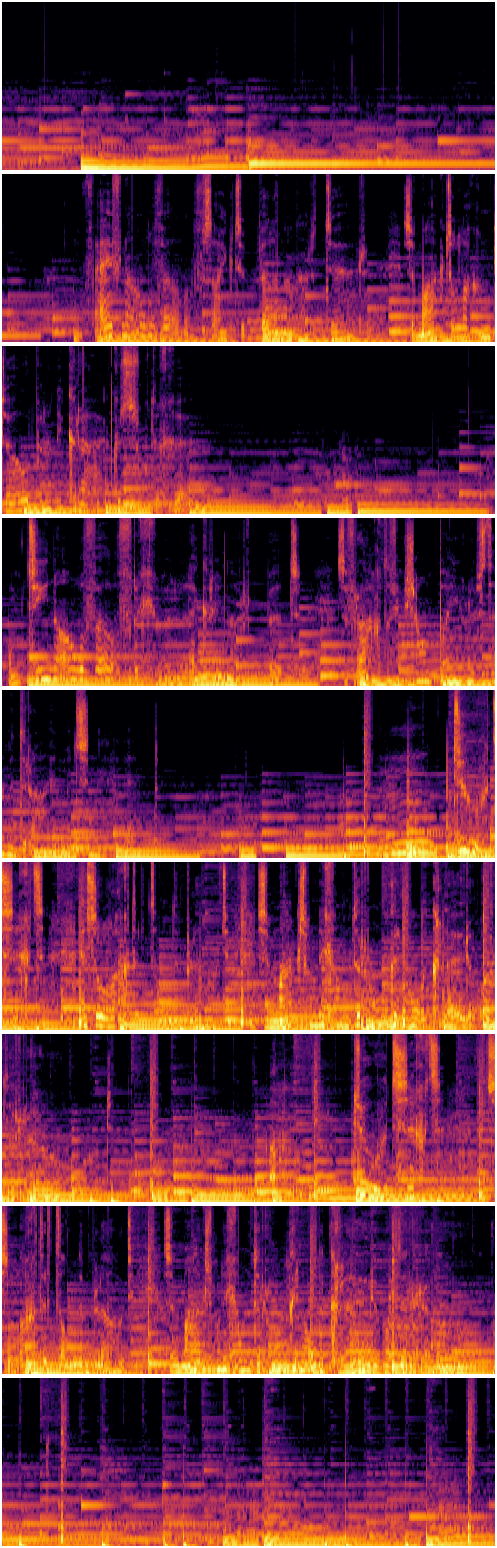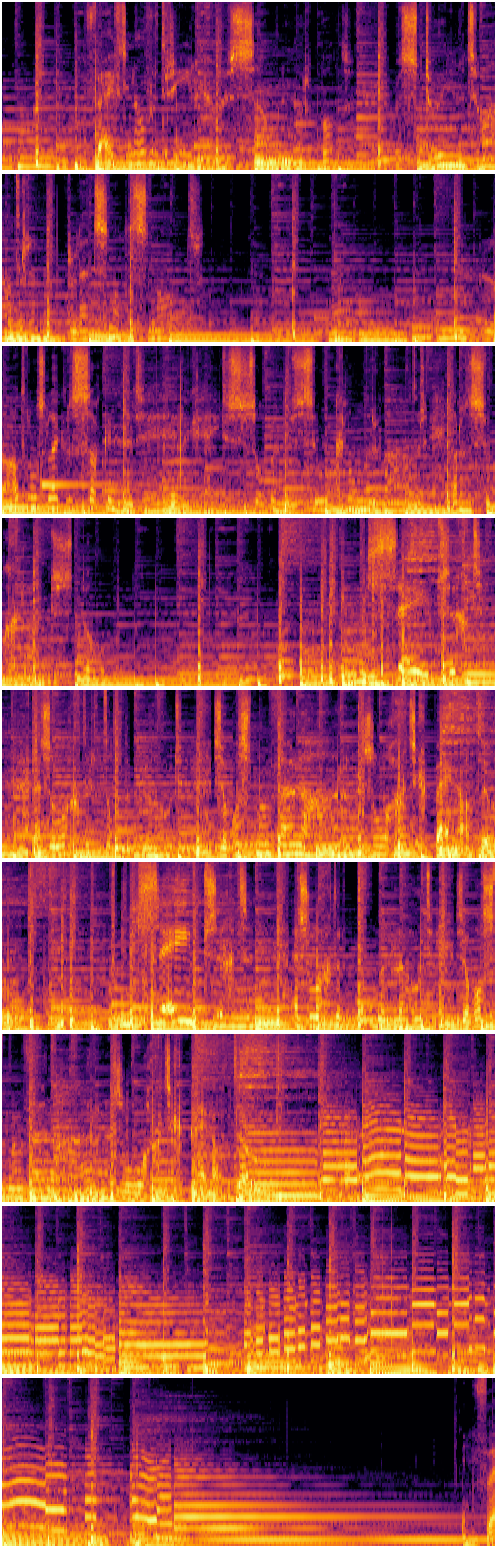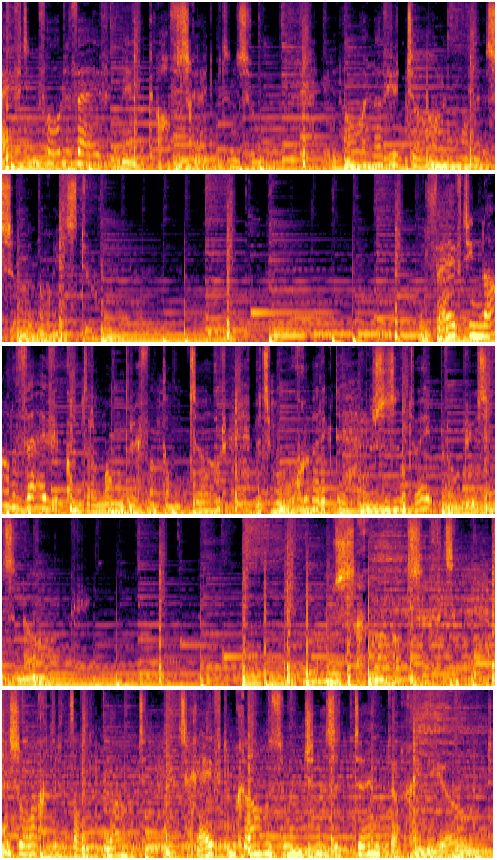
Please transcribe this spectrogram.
Om vijf na half elf zag ik ze bellen aan haar deur. Ze maakt lachend open en ik ruik haar zoete geur. Om tien half elf liggen we lekker in haar bed. Ze vraagt of ik champagne lust en we draaien met zijn head. En ze lacht haar tanden bloot. Ze maakt zo'n lichaam dronken en alle kleuren worden rood. Na de vijf uur komt er een man terug van kantoor. Met smoel gewerkte hersens en twee propjes in zijn oor. Schat, zegt ze, en ze lacht haar tanden bloot. Ze geeft hem gauw een zoentje en ze denkt, ach idioot.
